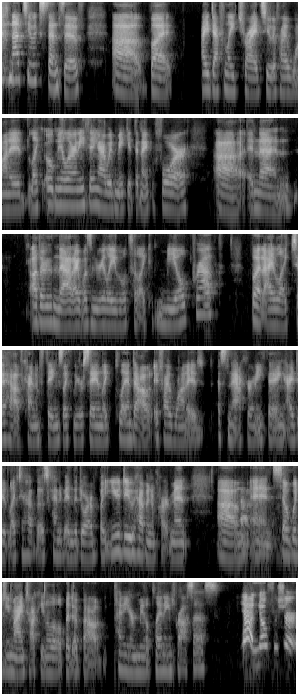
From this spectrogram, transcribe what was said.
not too extensive. Uh, but I definitely tried to if I wanted like oatmeal or anything, I would make it the night before. Uh, and then other than that, I wasn't really able to like meal prep, but I like to have kind of things like we were saying, like planned out if I wanted a snack or anything. I did like to have those kind of in the door, but you do have an apartment. Um, and so would you mind talking a little bit about kind of your meal planning process? Yeah, no, for sure.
